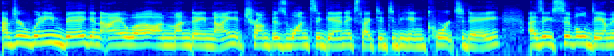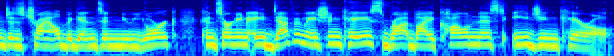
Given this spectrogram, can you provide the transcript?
After winning big in Iowa on Monday night, Trump is once again expected to be in court today as a civil damages trial begins in New York concerning a defamation case brought by columnist E. Jean Carroll.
